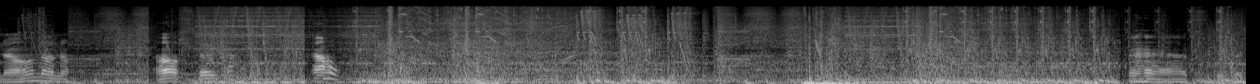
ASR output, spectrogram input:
No, no, no. Oh, still. Ow! Uh-huh. That's stupid.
